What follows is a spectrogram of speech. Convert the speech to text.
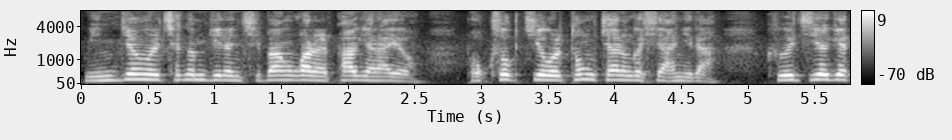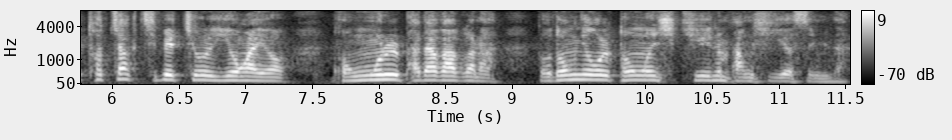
민정을 책임지는 지방관을 파견하여 복속 지역을 통치하는 것이 아니라 그 지역의 토착 지배층을 이용하여 공물을 받아가거나 노동력을 동원시키는 방식이었습니다.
